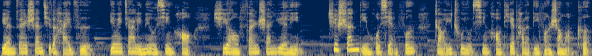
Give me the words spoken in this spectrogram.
远在山区的孩子，因为家里没有信号，需要翻山越岭，去山顶或险峰找一处有信号铁塔的地方上网课。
